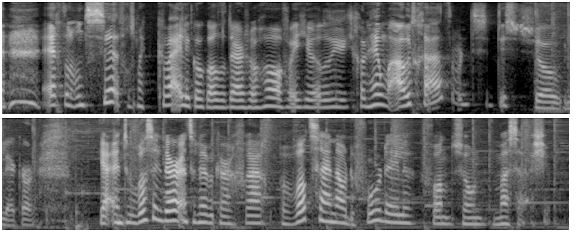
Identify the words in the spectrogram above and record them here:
echt een ontzettend... Volgens mij kwijl ik ook altijd daar zo half, weet je wel. Dat je gewoon helemaal oud gaat. Maar het is, het is zo lekker. Ja, en toen was ik daar en toen heb ik haar gevraagd... Wat zijn nou de voordelen van zo'n massage?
